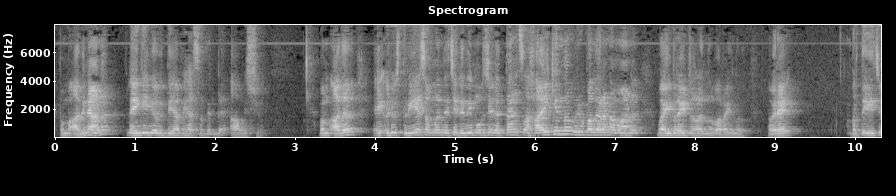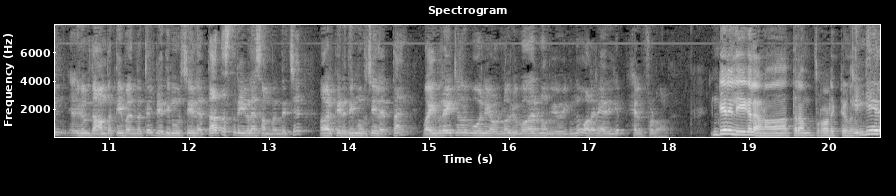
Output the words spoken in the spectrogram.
അപ്പം അതിനാണ് ലൈംഗിക വിദ്യാഭ്യാസത്തിന്റെ ആവശ്യം. അപ്പം അത് ഒരു സ്ത്രീയെ സംബന്ധിച്ച് രതിമൂർച്ചയിൽ എത്താൻ സഹായിക്കുന്ന ഒരു ഉപകരണമാണ് വൈബ്രേറ്റർ എന്ന് പറയുന്നത്. അവരെ പ്രത്യേകിച്ചും ഒരു ദാമ്പത്യ ബന്ധത്തിൽ രതിമൂർച്ചയിൽ എത്താത്ത സ്ത്രീകളെ സംബന്ധിച്ച് അവർക്ക് രതിമൂർച്ചയിൽ എത്താൻ വൈബ്രേറ്റർ പോലെയുള്ള ഒരു ഉപകരണം ഉപയോഗിക്കുന്നത് വളരെയധികം ആണ്. ഇന്ത്യയിൽ ലീഗലാണോ അത്തരം പ്രോഡക്റ്റുകൾ ഇന്ത്യയിൽ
